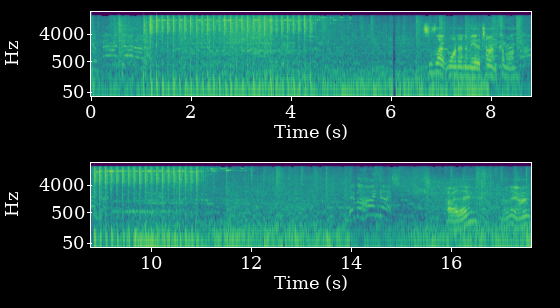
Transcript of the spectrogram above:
They're bearing down on us. This is like one enemy at a time. Come on. Are they? No, they aren't.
